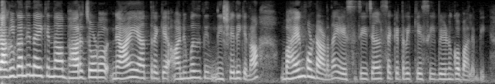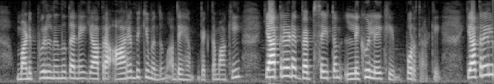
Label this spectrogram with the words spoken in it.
രാഹുൽ ഗാന്ധി നയിക്കുന്ന ഭാരത് ജോഡോ ന്യായയാത്രയ്ക്ക് അനുമതി നിഷേധിക്കുന്ന ഭയം കൊണ്ടാണെന്ന് A C C general secretary K C Venugopal M P മണിപ്പൂരിൽ നിന്ന് തന്നെ യാത്ര ആരംഭിക്കുമെന്നും അദ്ദേഹം വ്യക്തമാക്കി. യാത്രയുടെ വെബ്സൈറ്റും ലഘുലേഖയും പുറത്തിറക്കി. യാത്രയിൽ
